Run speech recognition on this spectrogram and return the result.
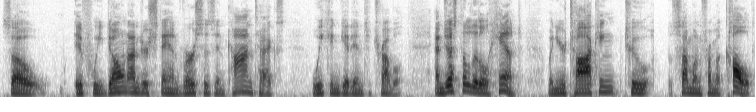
So if we don't understand verses in context, we can get into trouble. And just a little hint when you're talking to someone from a cult,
